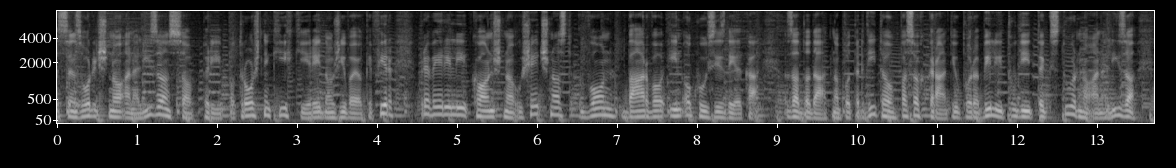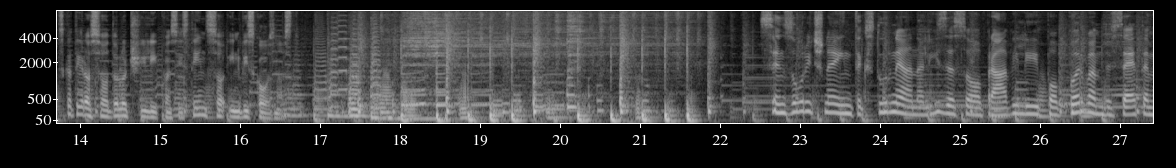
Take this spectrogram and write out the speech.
Senzorično analizo so pri potrošnikih, ki redno uživajo kefir, preverili končno všečnost, von, barvo in okus izdelka. Za dodatno potrditev pa so hkrati uporabili tudi teksturno analizo, s katero so določili konsistenco in viskoznost. Senzorične in teksturne analize so opravili po prvem, desetem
